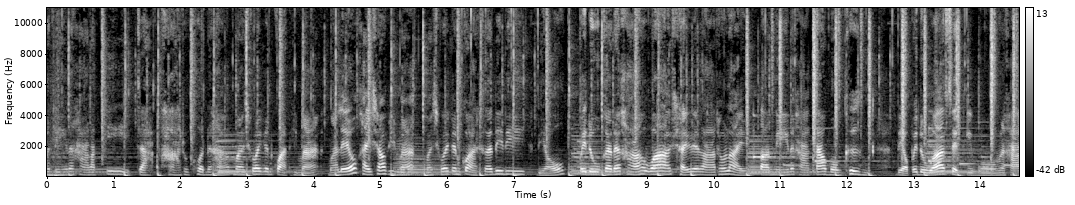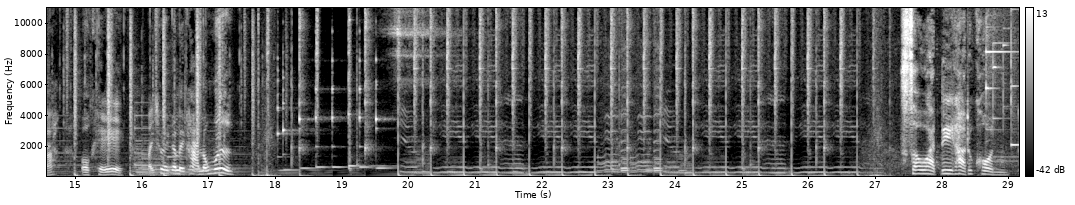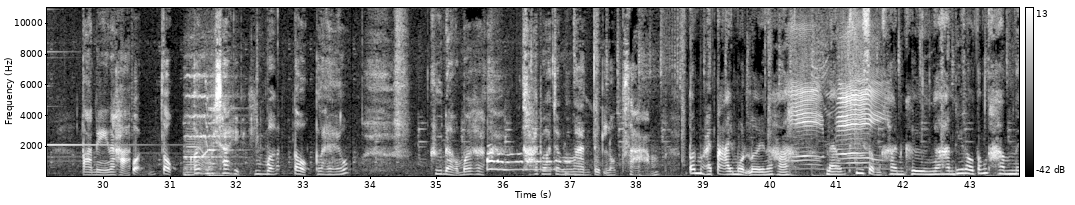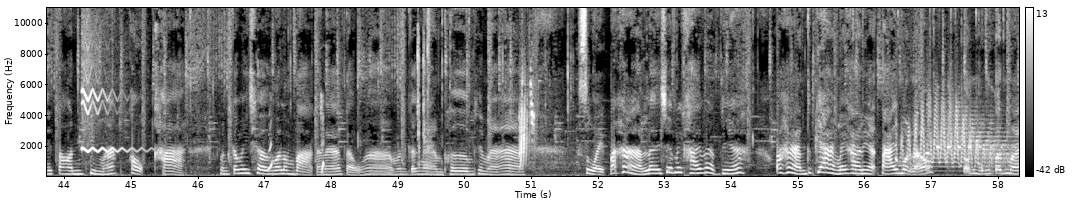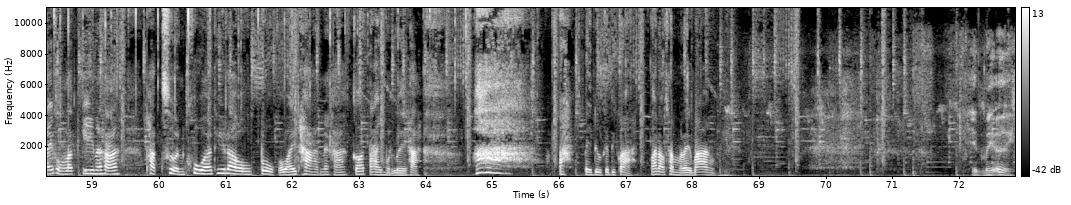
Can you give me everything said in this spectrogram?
วันนี้นะคะลักกี้จะพาทุกคนนะคะ มาช่วยกันกวาดหิมะ มาเร็วใครชอบหิมะ มาช่วยกันกวาดซะดีๆ เดี๋ยวไปดูกันนะคะว่าใช้เวลาเท่าไหร่ ตอนนี้นะคะ9โมงครึ่งเดี๋ยวไปดูว่าเสร็จกี่โมงนะคะ โอเค ไปช่วยกันเลยค่ะ ลงมือสวัสดีค่ะทุกคน ตอนนี้นะคะฝนตก เอ้ยไม่ใช่หิมะตกแล้ว คือหนาวมาก คาดว่าจะประมาณติดลบสามต้นไม้ตายหมดเลยนะคะ แล้วที่สำคัญคืองานที่เราต้องทำในตอนหิมะตกค่ะ มันก็ไม่เชิงว่าลำบากนะ แต่ว่ามันก็งานเพิ่มใช่ไหมสวยประหารเลยใช่ไหมคะแบบเนี้ยประหารทุกอย่างเลยค่ะเนี่ย ตายหมดแล้ว ต้นมงต้นไม้ของลักกี้นะคะ ผักสวนครัวที่เราปลูกเอาไว้ทานนะคะ ก็ตายหมดเลยค่ะไปไปดูกันดีกว่า ว่าเราทำอะไรบ้าง เห็นไหมเอ่ย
